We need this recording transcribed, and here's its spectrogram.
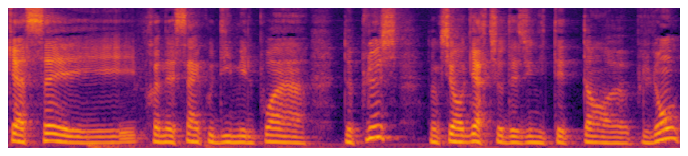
cassait et prenait 5 ou 10 000 points de plus donc si on regarde sur des unités de temps euh, plus longues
